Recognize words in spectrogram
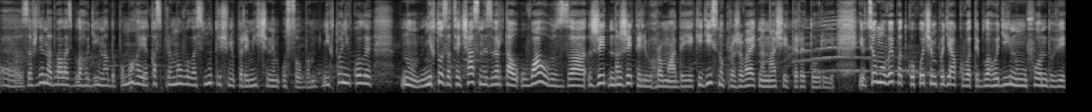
е, завжди надавалась благодійна допомога, яка спрямовувалась внутрішньо переміщеним особам. Ніхто ніколи, ну ніхто за цей час не звертав увагу за на жителів громади, які дійсно проживають на нашій території. І в цьому випадку хочемо подякувати благодійному фондові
